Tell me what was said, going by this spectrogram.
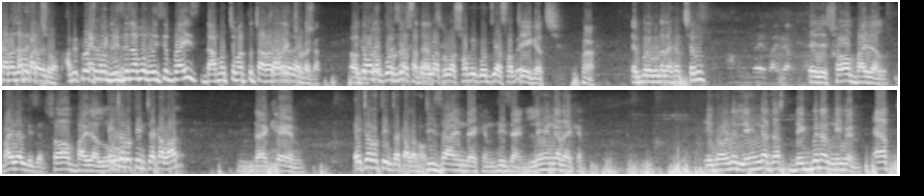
চার হাজার পাঁচশো। 4,500 আমি প্রচুর এখন রিজনেবল হয়েছে প্রাইস দাম হচ্ছে মাত্র চার হাজার টাকা। এটা অনেক গর্জিয়াস সবই গর্জিয়াস হবে। ঠিক আছে। হ্যাঁ। এরপরে কোনটা দেখাচ্ছেন। এই যে সব ভাইরাল। Viral design. সব ভাইরাল এটারও তিনটা কালার। দেখেন। এটারও তিনটা কালার ডিজাইন দেখেন ডিজাইন। লেহেঙ্গা দেখেন। এই ধরনের লেহেঙ্গা জাস্ট দেখবেন আর নেবেন। এত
